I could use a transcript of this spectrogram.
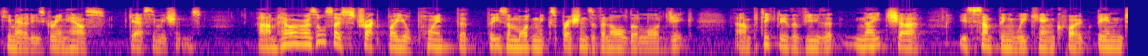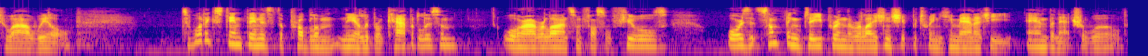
humanity's greenhouse gas emissions. Um, however, I was also struck by your point that these are modern expressions of an older logic, um, particularly the view that nature is something we can, quote, bend to our will. To what extent then is the problem neoliberal capitalism or our reliance on fossil fuels, or is it something deeper in the relationship between humanity and the natural world?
